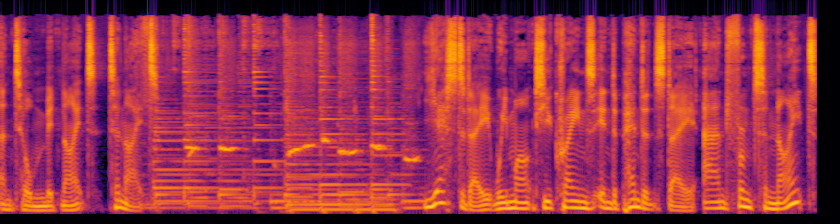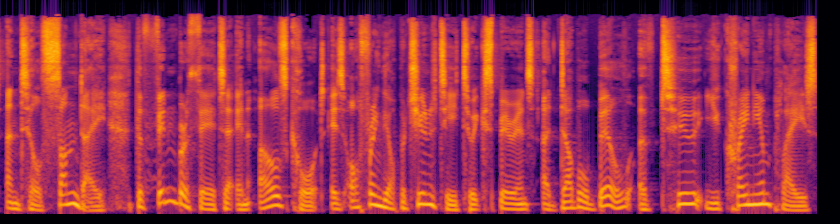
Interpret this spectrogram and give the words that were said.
until midnight tonight. Yesterday, we marked Ukraine's Independence Day, and from tonight until Sunday, the Finborough Theatre in Earl's Court is offering the opportunity to experience a double bill of two Ukrainian plays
